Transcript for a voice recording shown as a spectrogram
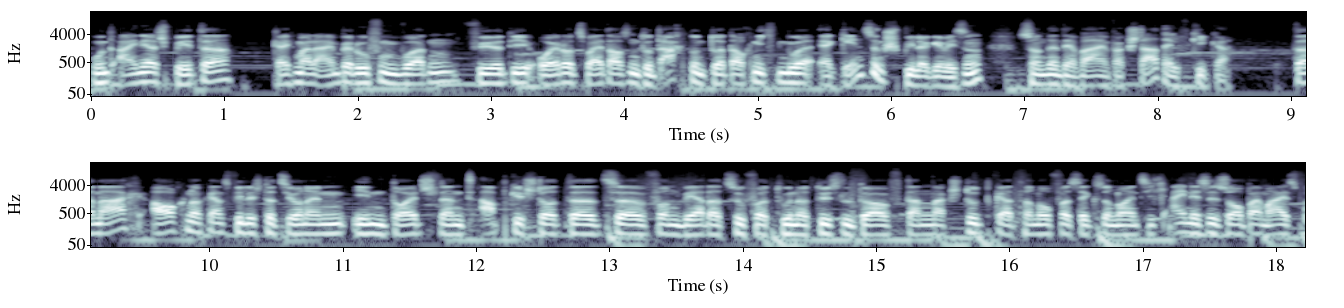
Und ein Jahr später gleich mal einberufen worden für die Euro 2008 und dort auch nicht nur Ergänzungsspieler gewesen, sondern der war einfach Startelfkicker. Danach auch noch ganz viele Stationen in Deutschland abgestottert, äh, von Werder zu Fortuna Düsseldorf, dann nach Stuttgart, Hannover 96, eine Saison beim HSV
